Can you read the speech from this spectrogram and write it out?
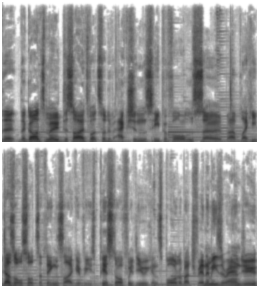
The the god's mood decides what sort of actions he performs. So uh, like he does all sorts of things. Like if he's pissed off with you, he can spawn a bunch of enemies around you.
